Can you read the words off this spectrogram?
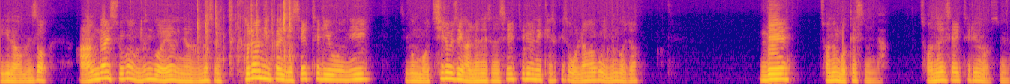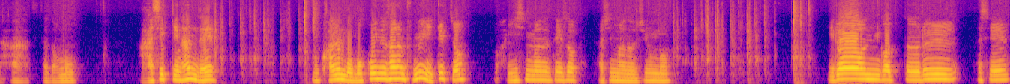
얘기 나오면서 안 갈 수가 없는 거예요. 그냥 안 갈 수. 그러니까 이제 셀트리온이 지금 뭐 치료제 관련해서는 셀트리온이 계속해서 올라가고 있는 거죠. 근데 저는 못했습니다. 저는 셀트리온 없습니다. 아, 진짜 너무 아쉽긴 한데, 뭐 과연 뭐 먹고 있는 사람 분명히 있겠죠? 20만 원대에서 40만 원, 지금 뭐, 이런 것들을 사실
